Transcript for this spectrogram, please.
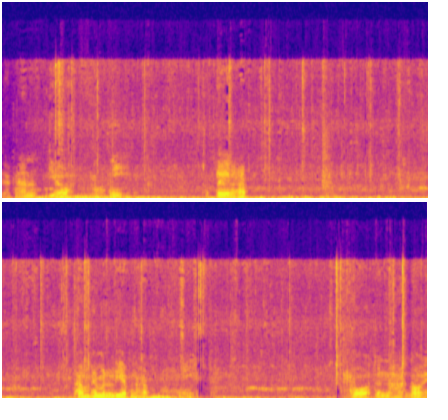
จากนั้นเดี๋ยวนี่คัตเตอร์นะครับทำให้มันเรียบนะครับนี่ก็จะหนาหน่อย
